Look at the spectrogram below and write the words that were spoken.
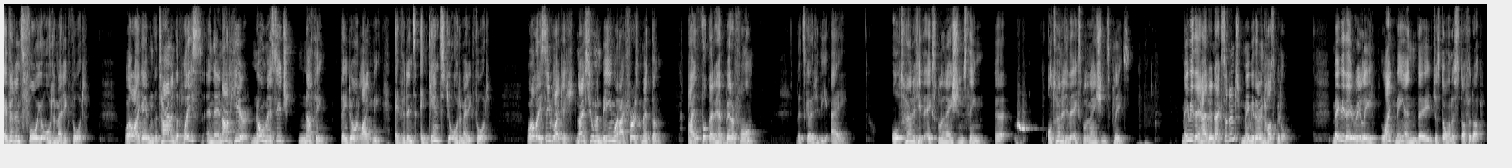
Evidence for your automatic thought. Well, I gave them the time and the place, and they're not here. No message, nothing. They don't like me. Evidence against your automatic thought. Well, they seemed like a nice human being when I first met them. I thought they'd have better form. Let's go to the A. Alternative explanations thing. Uh, alternative explanations, please. Maybe they had an accident. Maybe they're in hospital. Maybe they really like me and they just don't want to stuff it up.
